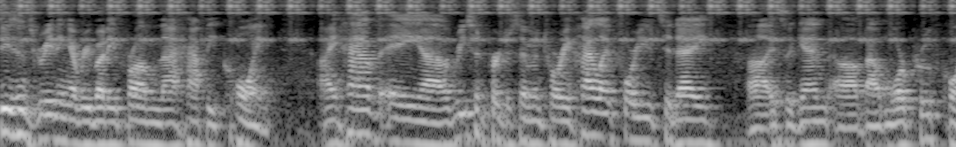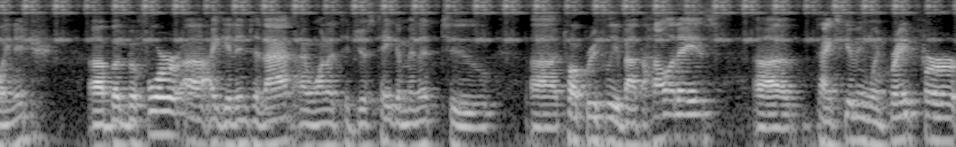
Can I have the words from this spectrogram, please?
Season's greeting, everybody, from the Happy Coin. I have a uh, recent purchase inventory highlight for you today. Uh, it's again uh, about more proof coinage. Uh, but before uh, I get into that, I wanted to just take a minute to uh, talk briefly about the holidays. Thanksgiving went great for,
